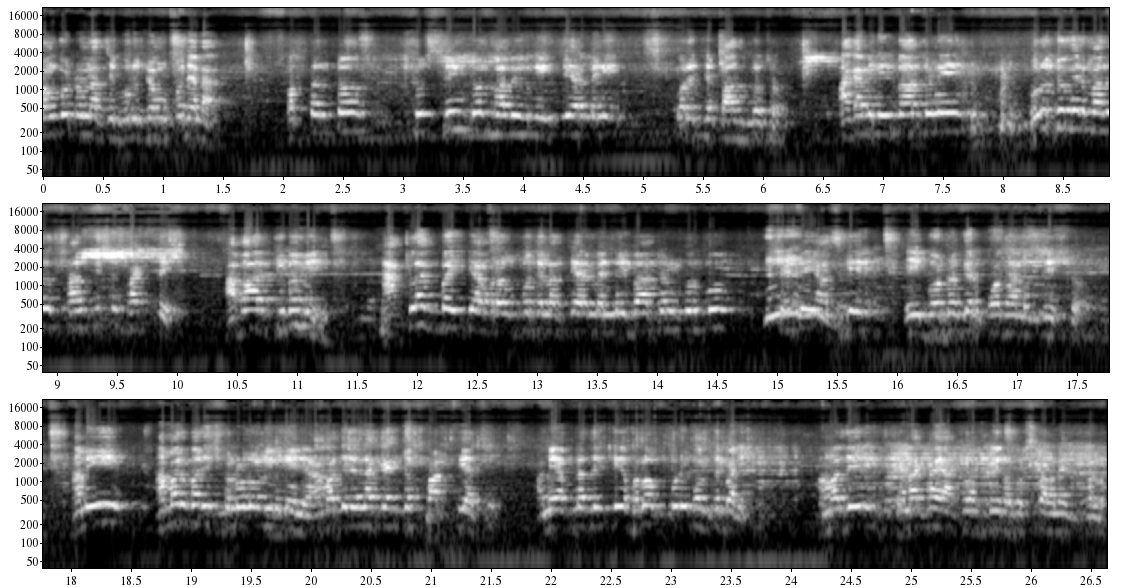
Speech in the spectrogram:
সংগঠন আছে বুরুজং উপজেলা, অত্যন্ত সুশৃঙ্খল ভাবে উনি চেয়ারম্যানই করেছে পাঁচ বছর। আগামী নির্বাচনে বুরুজংয়ের মানুষ শান্তিতে থাকতে আবার কীভাবে আকলাক ভাইকে আমরা উপজেলা চেয়ারম্যান নির্বাচন করব, সেটাই আজকে এই বৈঠকের প্রধান উদ্দেশ্য। আমি আমার বাড়ি ষোলনল ইউনিয়নে, আমাদের এলাকায় একজন প্রার্থী আছে। আমি আপনাদেরকে হলফ করে বলতে পারি, আমাদের এলাকায় ভাইয়ের অবস্থা অনেক ভালো।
